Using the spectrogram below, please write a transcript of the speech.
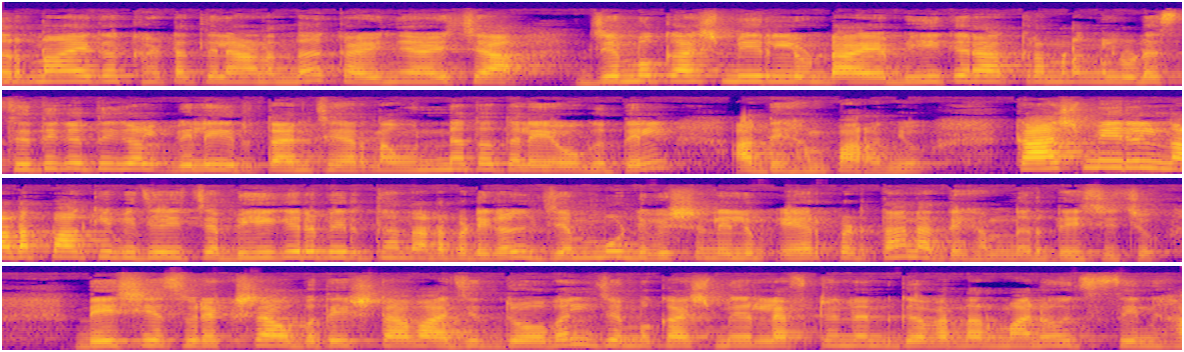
നിർണായക ഘട്ടത്തിലാണെന്ന് കഴിഞ്ഞ ആഴ്ച ജമ്മു കാശ്മീരിലുണ്ടായ ഭീകരാക്രമണങ്ങളുടെ സ്ഥിതിഗതികൾ വിലയിരുത്താൻ ചേർന്ന ഉന്നതതല യോഗത്തിൽ അദ്ദേഹം പറഞ്ഞു. കാശ്മീരിൽ നടപ്പാക്കി വിജയിച്ച ഭീകരവിരുദ്ധ നടപടികൾ ജമ്മു ഡിവിഷനിലും ഏർപ്പെടുത്താൻ അദ്ദേഹം നിർദ്ദേശിച്ചു. ദേശീയ സുരക്ഷാ ഉപദേഷ്ടാവ് അജിത് ഡോവൽ ജമ്മു കാശ്മീർ ലഫ്റ്റനന്റ് ഗവർണർ മനോജ് സിൻഹ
